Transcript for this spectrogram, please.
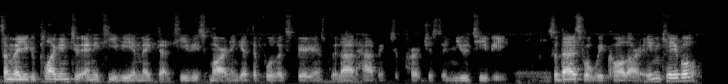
something that you could plug into any TV and make that TV smart and get the full experience without having to purchase a new TV. So that's what we call our in cable,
